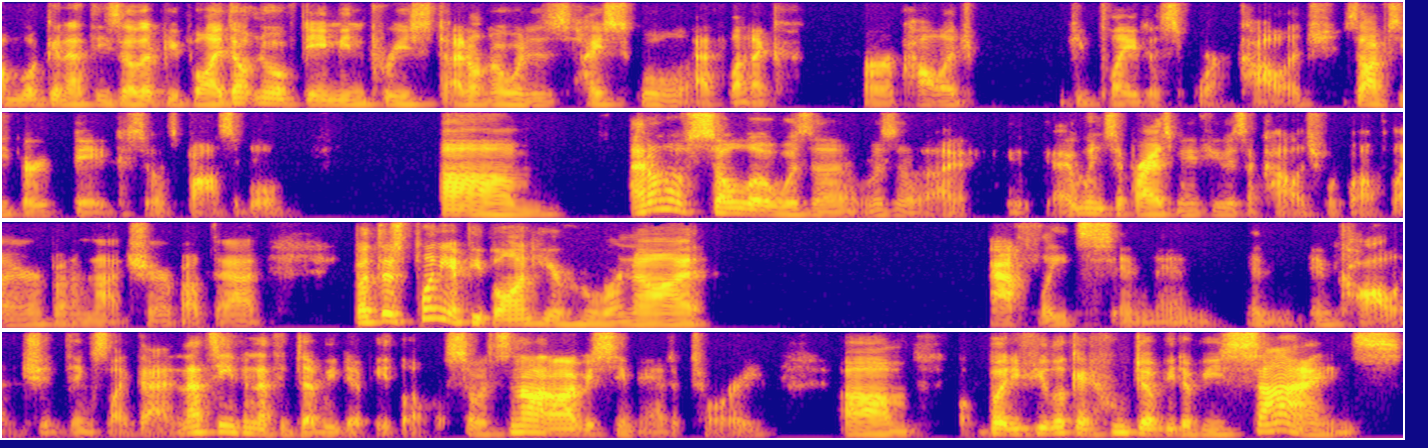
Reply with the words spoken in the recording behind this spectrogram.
I'm looking at these other people. I don't know if Damien Priest, I don't know what his high school athletic or college, if he played a sport college. It's obviously very big, so it's possible. Um, I don't know if Solo was a was a. I, wouldn't surprise me if he was a college football player, but I'm not sure about that. But there's plenty of people on here who are not athletes in in in, in college and things like that, and that's even at the WWE level. So it's not obviously mandatory. Um, but if you look at who WWE signs,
